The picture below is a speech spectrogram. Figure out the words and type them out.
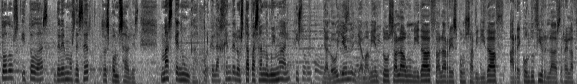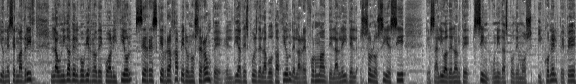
Todos y todas debemos de ser responsables, más que nunca, porque la gente lo está pasando muy mal y sobre todo... Ya lo oyen, llamamientos a la unidad, a la responsabilidad, a reconducir las relaciones. En Madrid, la unidad del gobierno de coalición se resquebraja pero no se rompe. El día después de la votación de la reforma de la ley del solo sí es sí, que salió adelante sin Unidas Podemos y con el PP,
